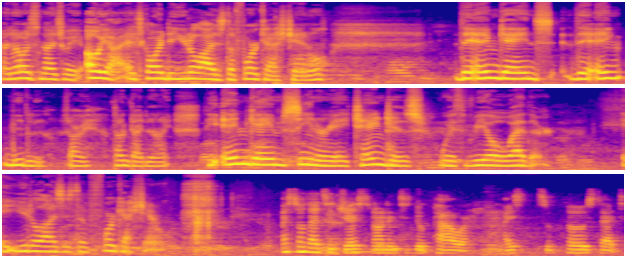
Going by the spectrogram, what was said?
I know it's a nice way. Oh yeah, it's going to utilize the forecast channel. The in games, the in sorry, tongue tied tonight. The in-game scenery changes with real weather. It utilizes the forecast channel. I saw that suggested on Nintendo Power. I suppose that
